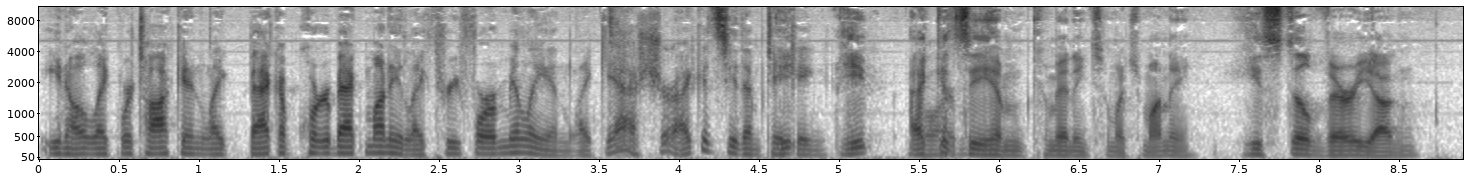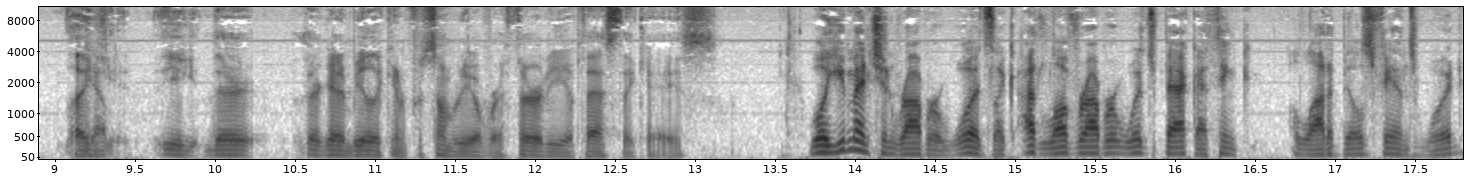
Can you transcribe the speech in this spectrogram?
you know, like we're talking like backup quarterback money, like three, four million. Like, yeah, sure, I could see them taking. he I could Hardman. see him committing too much money. He's still very young. Like Yep. you, they're they're going to be looking for somebody over thirty if that's the case. Well, you mentioned Robert Woods. Like, I'd love Robert Woods back. I think a lot of Bills fans would.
